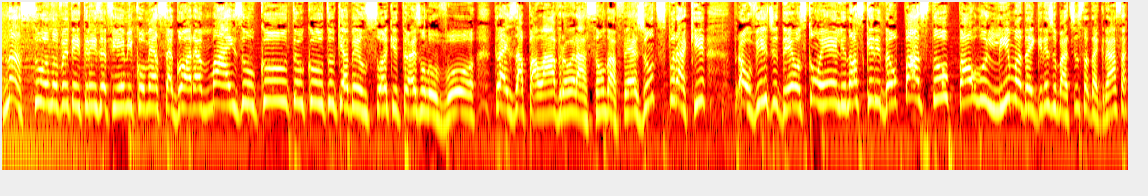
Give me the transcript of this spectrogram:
Na sua 93 FM começa agora mais um culto, culto que abençoa, que traz um louvor, traz a palavra, a oração da fé, juntos por aqui para ouvir de Deus com ele, nosso queridão pastor Paulo Lima da Igreja Batista da Graça.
